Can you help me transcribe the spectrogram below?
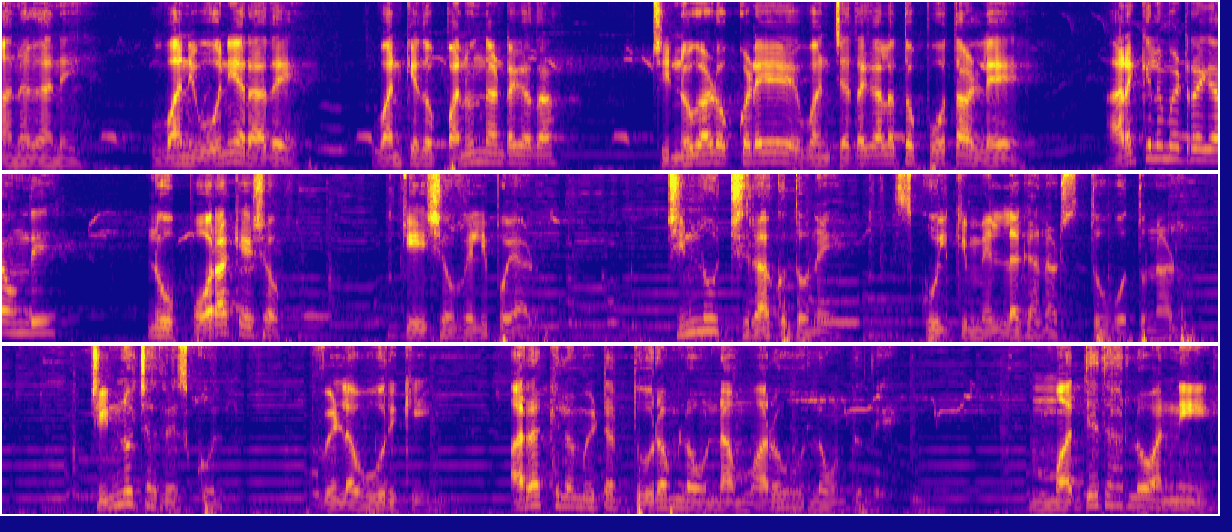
అనగానే వాని ఓనియా రాదే. వానికేదో పనుందంట కదా. చిన్నుగాడు ఒక్కడే వాని చెతగాలతో పోతాడులే అర కిలోమీటర్గా ఉంది. నువ్వు పోరా కేశవ్. కేశవ్ వెళ్ళిపోయాడు. చిన్ను చిరాకుతోనే స్కూల్కి మెల్లగా నడుస్తూ పోతున్నాడు. చిన్ను చదివే స్కూల్. వీళ్ళ ఊరికి అర కిలోమీటర్ దూరంలో ఉన్న మరో ఊర్లో ఉంటుంది. మధ్యదారిలో అన్ని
